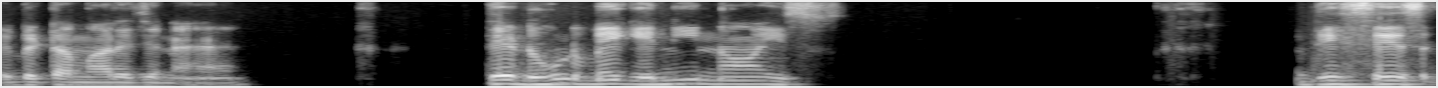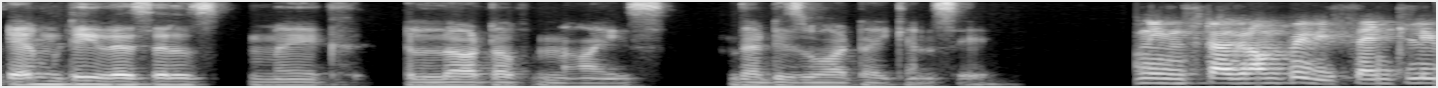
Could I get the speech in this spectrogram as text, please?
EBITDA margin. Hai. They don't make any noise this is empty vessels make a lot of noise that is what i can say Instagram पे रिसेंटली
